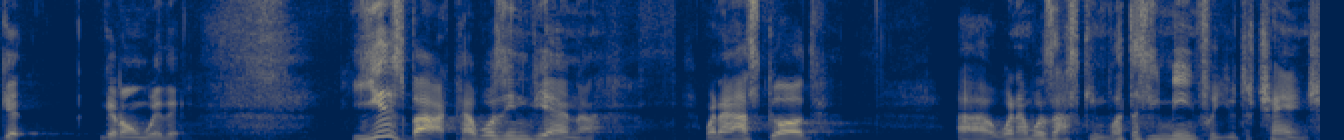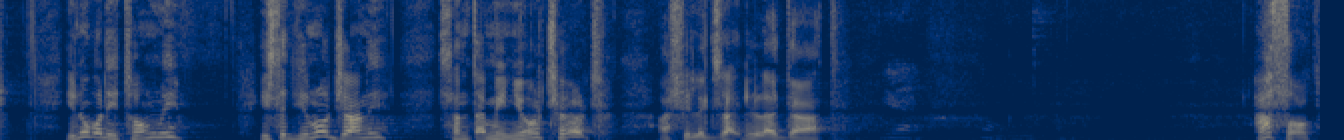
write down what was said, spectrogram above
get, get on with it. Years back, I was in Vienna when I asked God, uh, when I was asking, what does it mean for you to change? You know what he told me? He said, You know, Johnny, sometimes in your church, I feel exactly like that. Yeah. I thought,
